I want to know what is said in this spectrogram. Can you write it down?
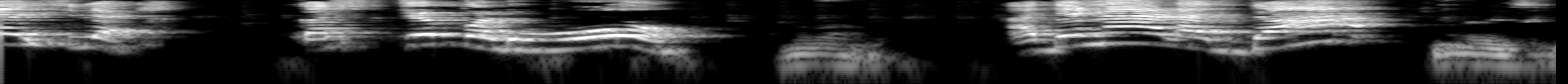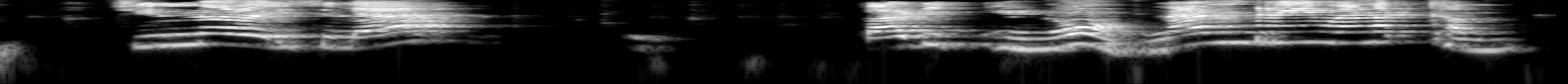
வயசுல கஷ்டப்படுவோம். அதனாலதான் சின்ன வயசுல. சின்ன வயசுல படிக்கணும். நன்றி. Welcome.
